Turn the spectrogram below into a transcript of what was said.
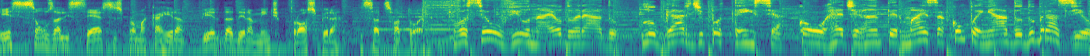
Esses são os alicerces para uma carreira verdadeiramente próspera e satisfatória. Você ouviu na Eldorado Lugar de Potência, com o Red Hunter mais acompanhado do Brasil,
